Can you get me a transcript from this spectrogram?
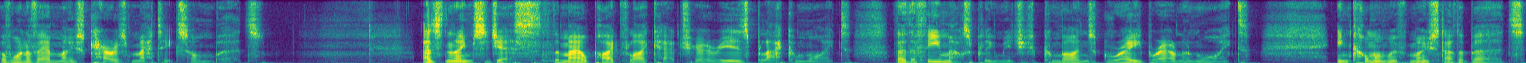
of one of our most charismatic songbirds. As the name suggests, the male pied flycatcher is black and white, though the female's plumage combines grey, brown, and white. In common with most other birds,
